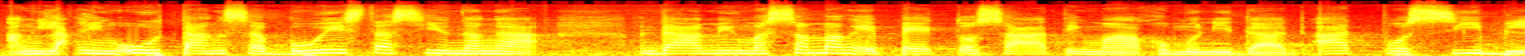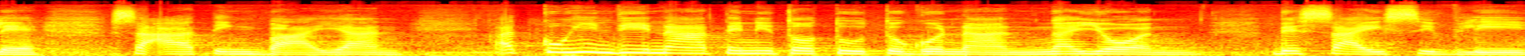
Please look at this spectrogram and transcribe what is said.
Ang laking utang sa buwis, tas yun na nga, ang daming masamang epekto sa ating mga komunidad at posible sa ating bayan. At kung hindi natin ito tutugunan ngayon decisively,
